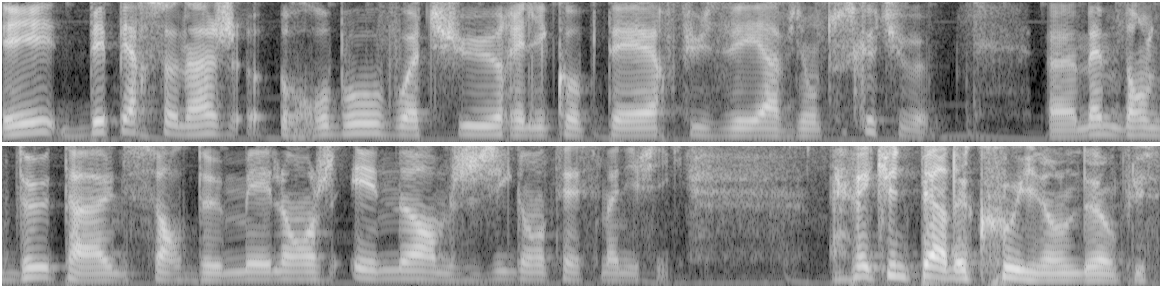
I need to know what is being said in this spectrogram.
et des personnages robots, voitures, hélicoptères, fusées, avions, tout ce que tu veux. Euh, même dans le 2, t'as une sorte de mélange énorme, gigantesque, magnifique. Avec une paire de couilles dans le 2 en plus.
